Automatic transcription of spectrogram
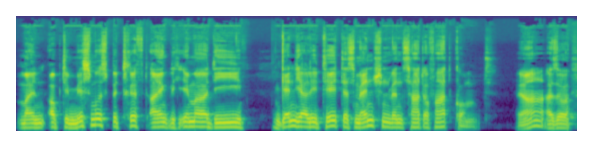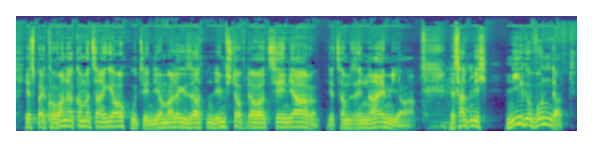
mein Optimismus betrifft eigentlich immer die Genialität des Menschen, wenn es hart auf hart kommt. Ja, also jetzt bei Corona kann man es eigentlich auch gut sehen. Die haben alle gesagt, ein Impfstoff dauert zehn Jahre. Jetzt haben sie es in einem Jahr. Das hat mich nie gewundert.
